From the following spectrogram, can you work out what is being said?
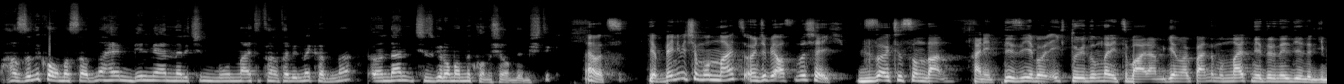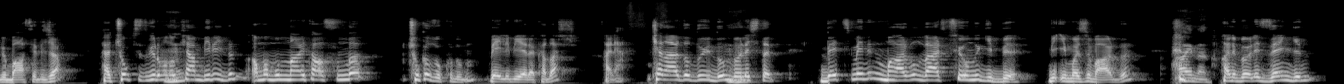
hazırlık olması adına hem bilmeyenler için Moonlight'ı tanıtabilmek adına önden çizgi romanını konuşalım demiştik. Evet. Ya benim için Moonlight önce bir aslında şey dizi açısından hani diziyi böyle ilk duyduğumdan itibaren bir genel olarak ben de Moonlight nedir ne değildir gibi bahsedeceğim. Ha, çok çizgi roman Hı-hı. okuyan biriydim ama Moonlight aslında çok az okudum belli bir yere kadar. Hani kenarda duyduğum böyle işte Batman'in Marvel versiyonu gibi bir imajı vardı. Aynen. hani böyle zengin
